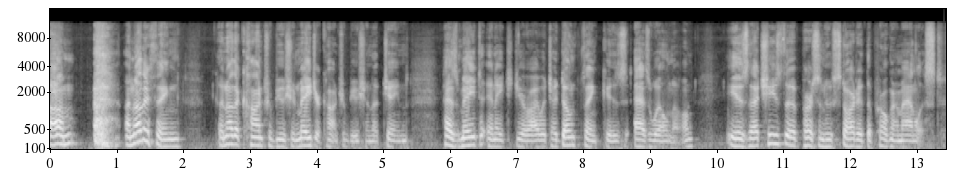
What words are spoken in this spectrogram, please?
Um, another thing, another contribution, major contribution that Jane has made to NHGRI, which I don't think is as well known, is that she's the person who started the program analyst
